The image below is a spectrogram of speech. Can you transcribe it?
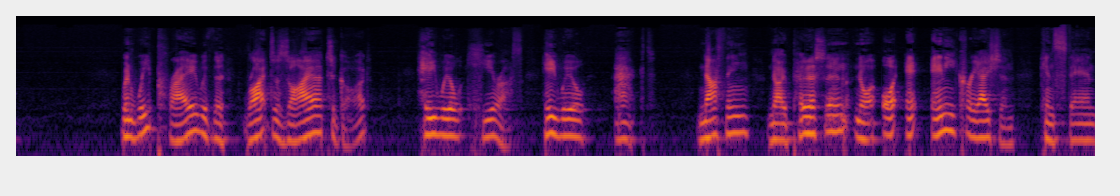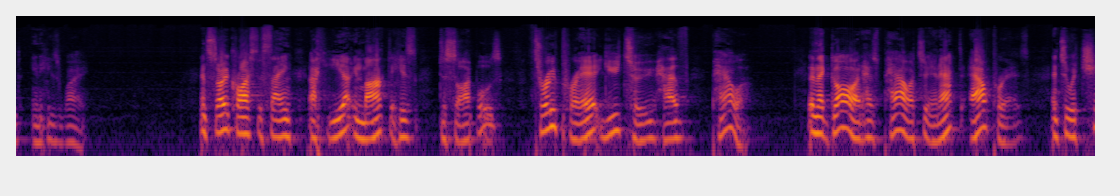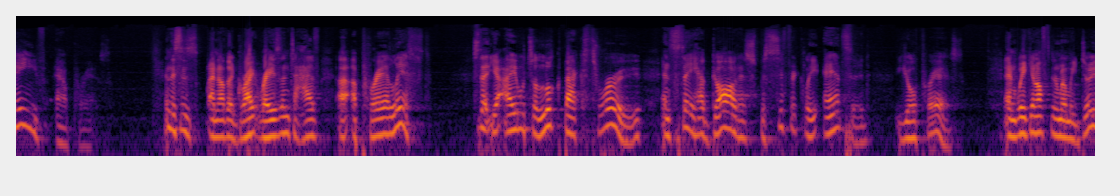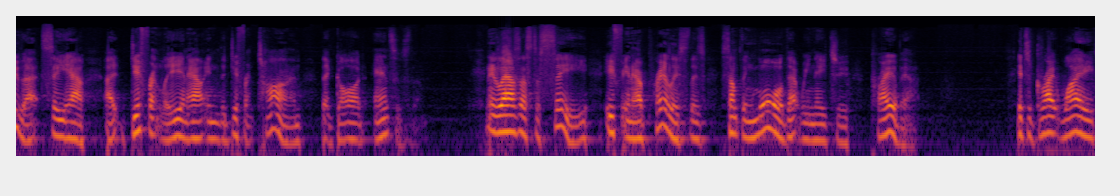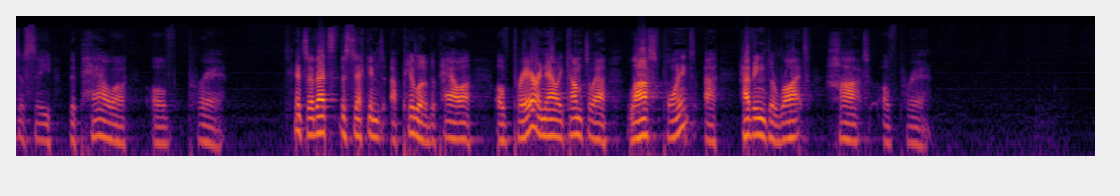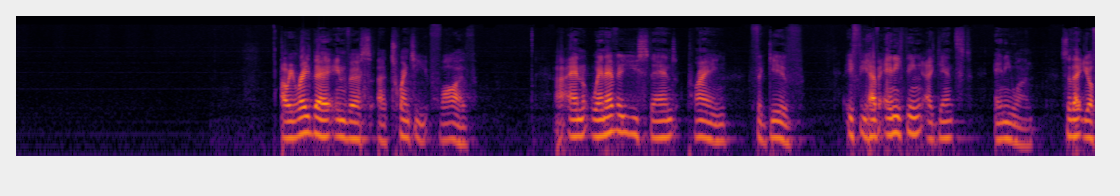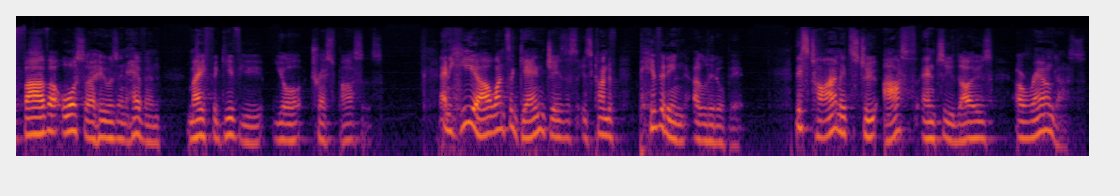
When we pray with the right desire to God, He will hear us. He will act. Nothing, no person, nor or any creation can stand in His way. And so Christ is saying uh, here in Mark to His disciples through prayer, you too have power. And that God has power to enact our prayers and to achieve our prayers. And this is another great reason to have a, prayer list so that you're able to look back through and see how God has specifically answered your prayers. And we can often, when we do that, see how uh, differently and how in the different time that God answers them. And it allows us to see if in our prayer list there's something more that we need to pray about. It's a great way to see the power of prayer. And so that's the second uh, pillar, the power of prayer. And now we come to our last point uh, having the right heart of prayer. Uh, we read there in verse uh, 25 uh, And whenever you stand praying, forgive if you have anything against anyone, so that your Father also who is in heaven may forgive you your trespasses. And here, once again, Jesus is kind of pivoting a little bit. This time it's to us and to those around us.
